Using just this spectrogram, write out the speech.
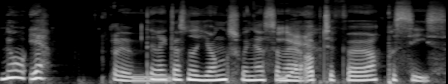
Nå, ja, Øhm, det er rigtigt. Der er sådan noget young swingers, som Ja. er op til 40. Præcis.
